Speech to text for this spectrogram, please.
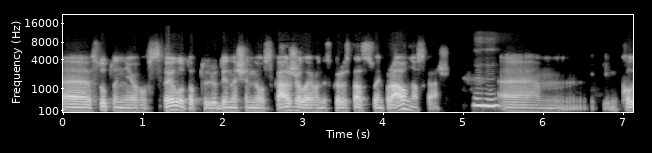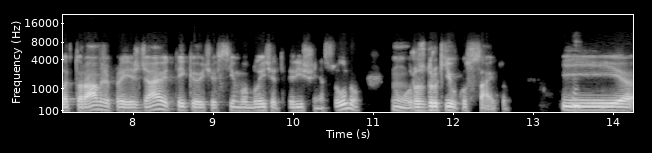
е, вступлення його в силу, тобто людина ще не оскаржила його, не скористалася своїм правом на оскарження. Ем, і колектора вже приїжджають, тикаючи всім в обличчя рішення суду, ну, роздруківку з сайту, і е,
